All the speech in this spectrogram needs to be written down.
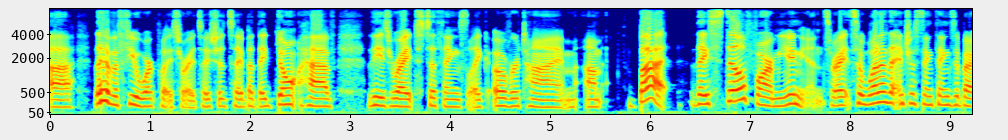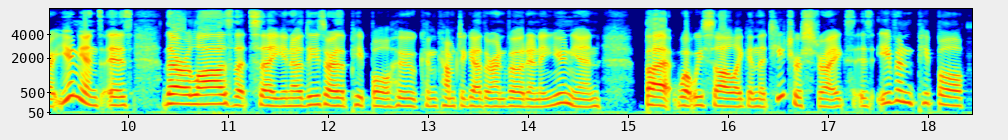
Uh, they have a few workplace rights, I should say, but they don't have these rights to things like overtime. Um, but they still form unions, right? So, one of the interesting things about unions is there are laws that say, you know, these are the people who can come together and vote in a union. But what we saw, like in the teacher strikes, is even people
